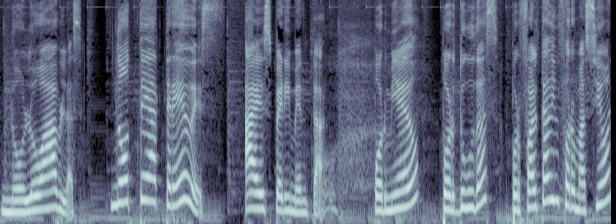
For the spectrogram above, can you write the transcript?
no lo hablas, no te atreves a experimentar. ¿Por miedo? ¿Por dudas? ¿Por falta de información?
